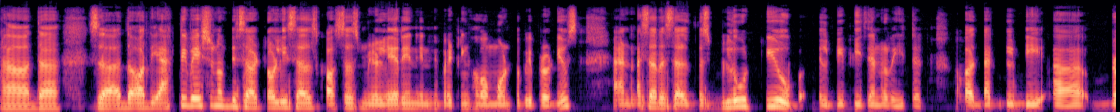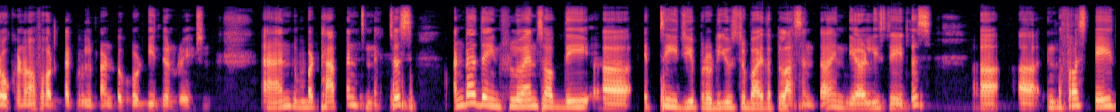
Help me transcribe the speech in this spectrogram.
uh, the, so the or the activation of the Sertoli cells causes Mullerian inhibiting hormone to be produced, and as a result, this blue tube will be degenerated, or that will be uh, broken off, or that will undergo degeneration. And what happens next is under the influence of the uh, HCG produced by the placenta in the early stages. Uh, uh, in the first stage,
